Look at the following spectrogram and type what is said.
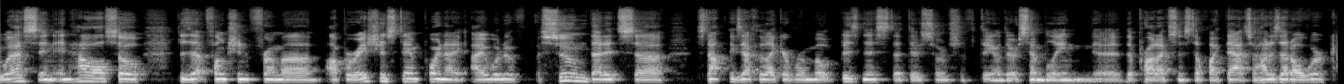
US? And, and how also does that function from a operation standpoint? I, I would have assumed that it's uh, it's not exactly like a remote business that there's sort of, you know, they're assembling uh, the products and stuff like that. So how does that all work?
